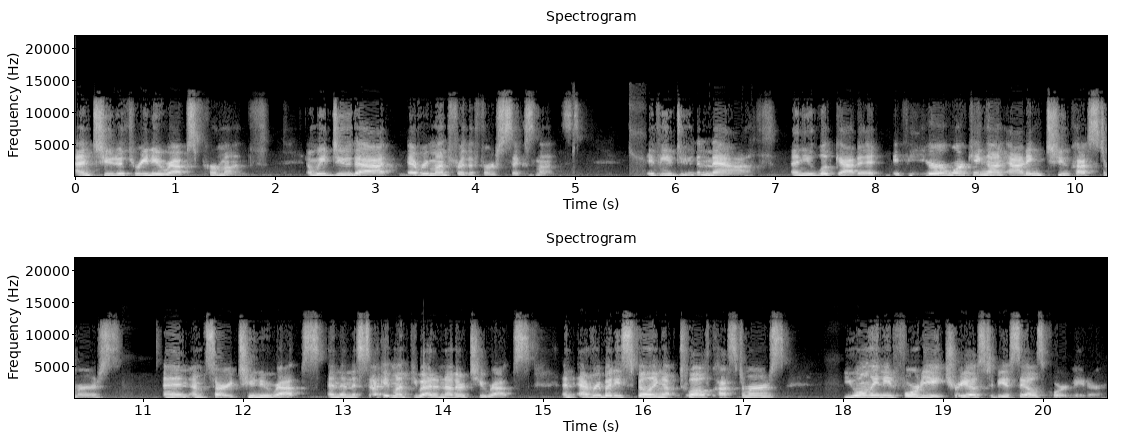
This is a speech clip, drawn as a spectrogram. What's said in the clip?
and two to three new reps per month. And we do that every month for the first six months. If you do the math and you look at it, if you're working on adding two customers, and I'm sorry, two new reps, and then the second month you add another two reps, and everybody's filling up 12 customers, you only need 48 trios to be a sales coordinator.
